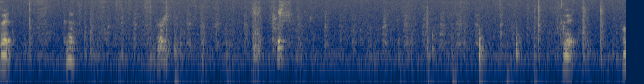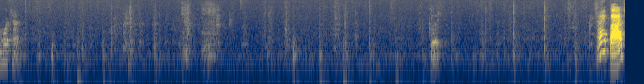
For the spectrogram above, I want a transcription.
Good. Come on. Hurry. Push. Good. One more time. Good. All right, Bud.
